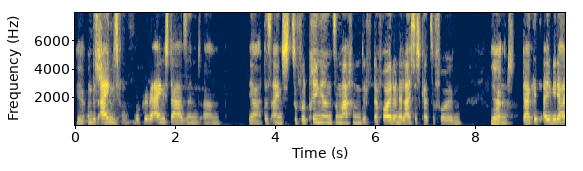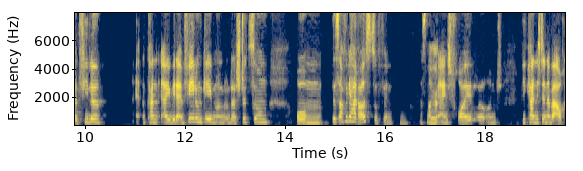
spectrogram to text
Ja, und das schön. eigentlich, wofür wir eigentlich da sind, ähm, ja, das eigentlich zu vollbringen, zu machen, der Freude und der Leichtigkeit zu folgen. Ja. Und da gibt Ayurveda halt viele kann wieder Empfehlungen geben und Unterstützung, um das auch wieder herauszufinden. Was macht ja. mir eigentlich Freude und wie kann ich denn aber auch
